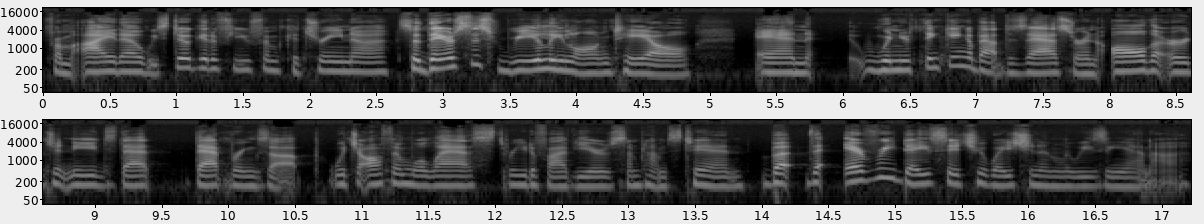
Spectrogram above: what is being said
from Ida. We still get a few from Katrina. So there's this really long tail. And when you're thinking about disaster and all the urgent needs that that brings up, which often will last three to five years, sometimes 10, but the everyday situation in Louisiana,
